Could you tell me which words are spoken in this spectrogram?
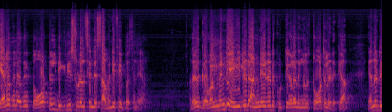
കേരളത്തിൽ അത് ടോട്ടൽ ഡിഗ്രി സ്റ്റുഡൻസിന്റെ സെവന്റി ഫൈവ് പെർസെന്റ് ആണ്. അതായത് ഗവൺമെന്റ് എയ്ഡഡ് അൺഎയ്ഡഡ് കുട്ടികളെ നിങ്ങൾ ടോട്ടൽ എടുക്കുക. എന്നിട്ട്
